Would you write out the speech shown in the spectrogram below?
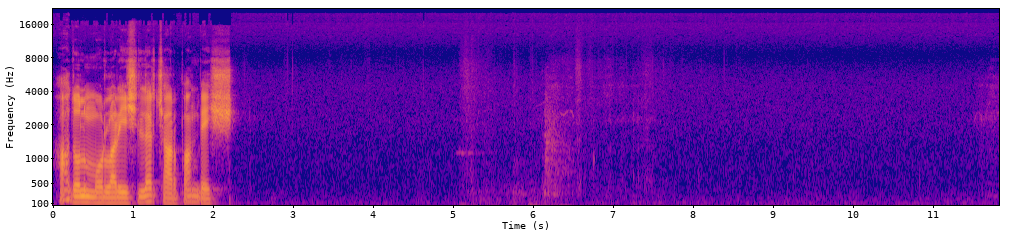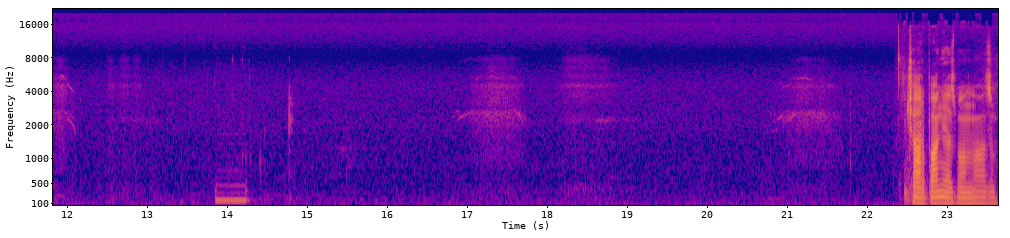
Hadi oğlum morlar yeşiller çarpan 5. Çarpan yazman lazım.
